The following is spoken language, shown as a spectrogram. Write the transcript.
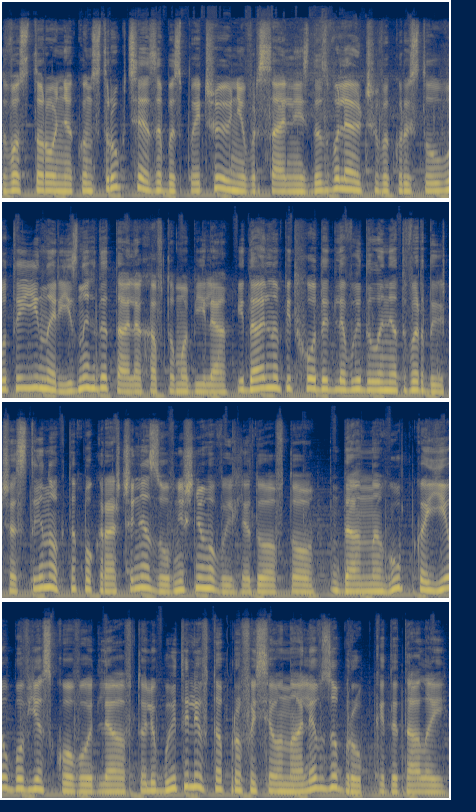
Двостороння конструкція забезпечує універсальність, дозволяючи використовувати її на різних деталях автомобіля. Ідеально підходить для видалення твердих частинок та покращення зовнішнього вигляду авто. Дана губка є обов'язковою для автолюбителів та професіоналів з обробки деталей. dalej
